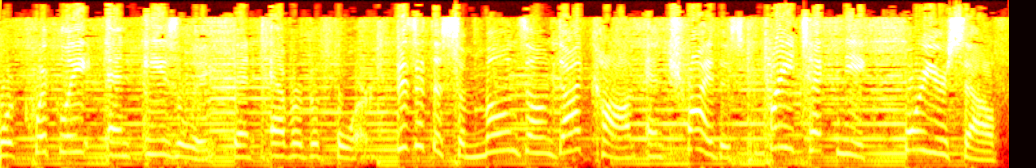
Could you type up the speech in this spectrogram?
more quickly and easily than ever before. Visit theSimoneZone.com and try this free technique for yourself.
